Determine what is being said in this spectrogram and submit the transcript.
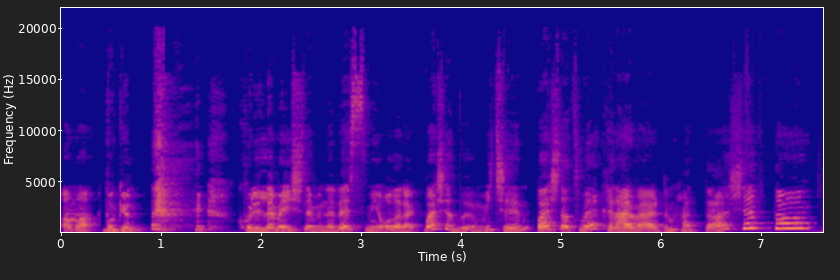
Ama bugün kolileme işlemine resmi olarak başladığım için başlatmaya karar verdim. Hatta şeftom,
